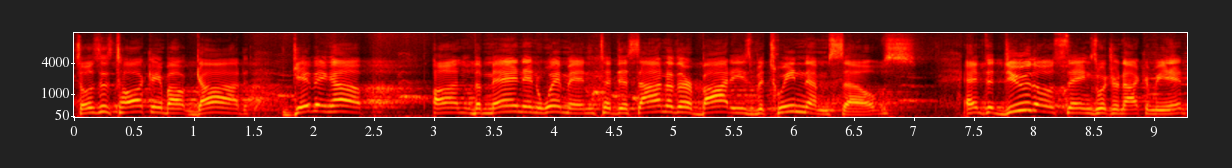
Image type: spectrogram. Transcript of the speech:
So this is talking about God giving up on the men and women to dishonor their bodies between themselves and to do those things which are not convenient,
